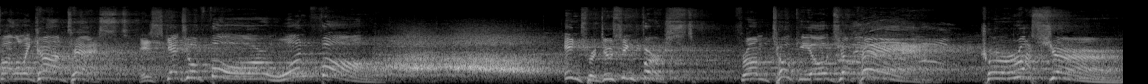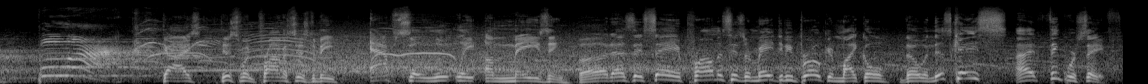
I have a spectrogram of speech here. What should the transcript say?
following contest is scheduled for one fall. Introducing first, from Tokyo, Japan, Crusher Black. Guys, this one promises to be absolutely amazing. But as they say, promises are made to be broken, Michael. Though in this case, I think we're safe.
